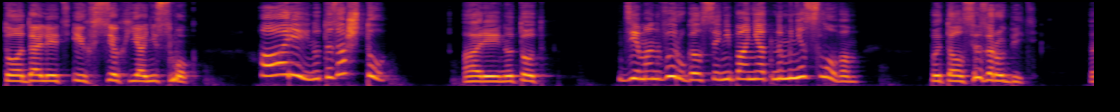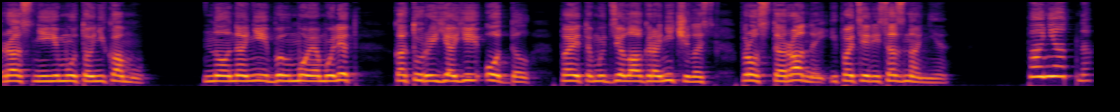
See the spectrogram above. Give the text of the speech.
то одолеть их всех я не смог». «А Арейну-то за что?» «Арейну тот...» Демон выругался непонятным мне словом. «Пытался зарубить. Раз не ему, то никому. Но на ней был мой амулет, который я ей отдал, поэтому дело ограничилось просто раной и потерей сознания». «Понятно.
